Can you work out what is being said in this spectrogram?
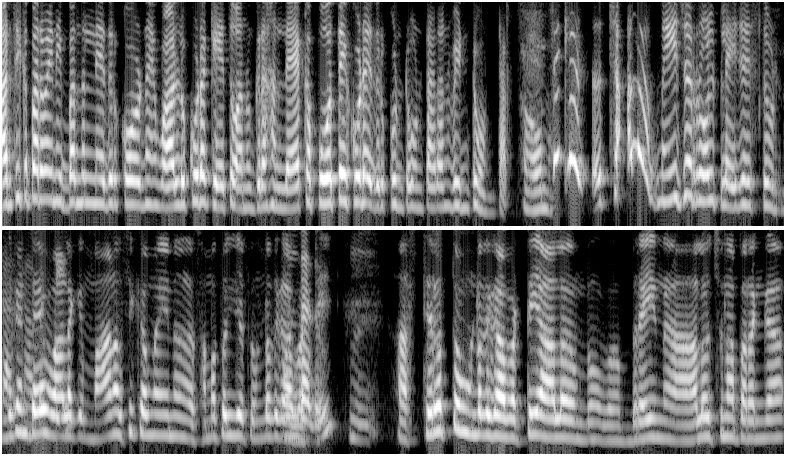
ఆర్థిక పరమైన ఇబ్బందులను ఎదుర్కొనే వాళ్ళు కూడా కేతు అనుగ్రహం లేకపోతే కూడా ఎదుర్కొంటూ ఉంటారని వింటూ ఉంటాం. ఇట్లా చాలా మేజర్ రోల్ ప్లే చేస్తూ ఉంటారు ఎందుకంటే. వాళ్ళకి మానసికమైన సమతుల్యత ఉండదు కాబట్టి ఆ స్థిరత్వం ఉండదు కాబట్టి ఆలో బ్రెయిన్ ఆలోచన పరంగా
